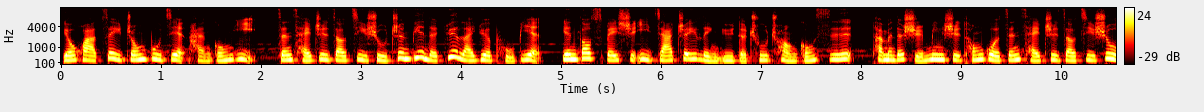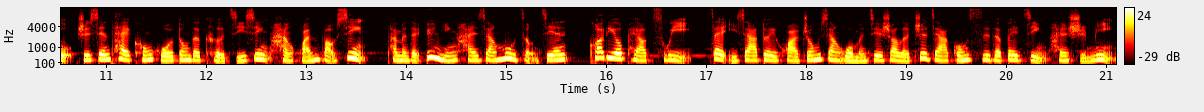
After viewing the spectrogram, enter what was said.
优化最终部件和工艺，增材制造技术正变得越来越普遍。InGoal Space 是一家这一领域的初创公司，他们的使命是通过增材制造技术实现太空活动的可及性和环保性。他们的运营和项目总监 Claudio Piazzui 在以下对话中向我们介绍了这家公司的背景和使命。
